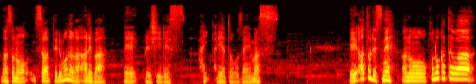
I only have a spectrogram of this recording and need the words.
まあ、その、伝わっているものがあれば、えー、嬉しいです。はい。ありがとうございます。えー、あとですね、あの、この方は、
